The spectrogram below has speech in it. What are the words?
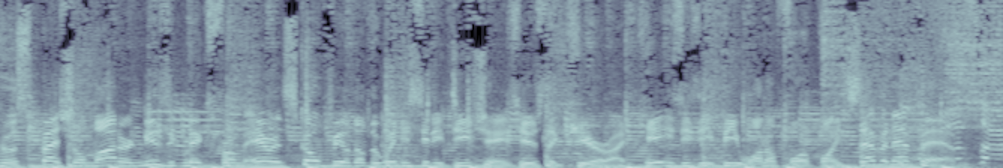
To a special modern music mix from Aaron Schofield of the Windy City DJs. Here's The Cure on KZZP 104.7 FM.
